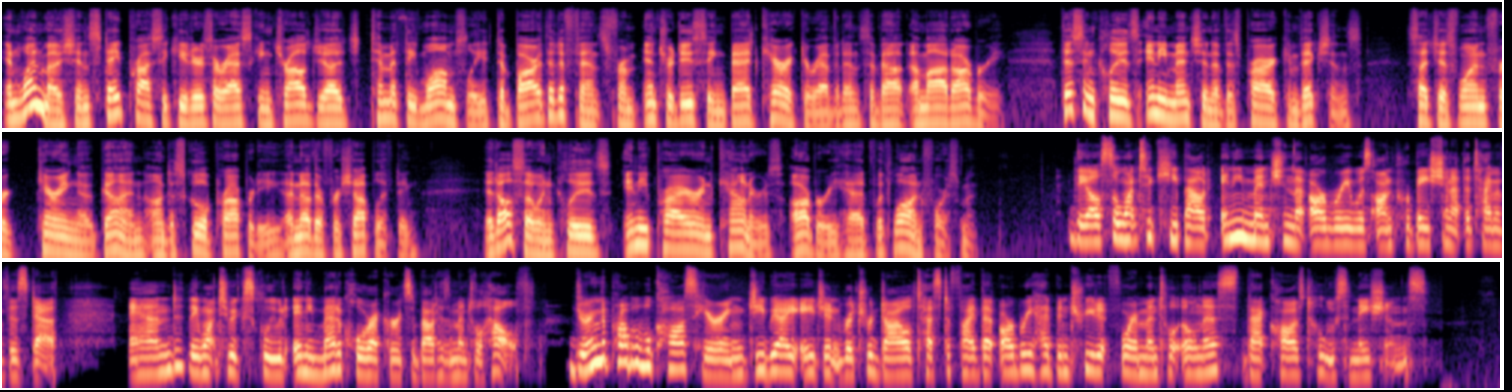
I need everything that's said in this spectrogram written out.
In one motion, state prosecutors are asking trial judge Timothy Walmsley to bar the defense from introducing bad character evidence about Ahmaud Arbery. This includes any mention of his prior convictions, such as one for carrying a gun onto school property, another for shoplifting. It also includes any prior encounters Arbery had with law enforcement. They also want to keep out any mention that Arbery was on probation at the time of his death, and they want to exclude any medical records about his mental health. During the probable cause hearing, GBI agent Richard Dial testified that Arbery had been treated for a mental illness that caused hallucinations.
